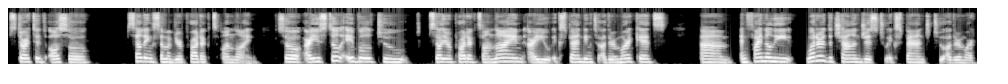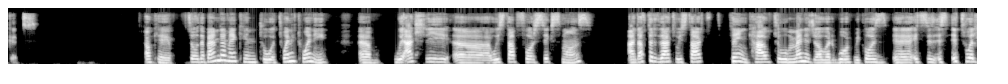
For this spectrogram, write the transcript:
started also selling some of your products online. So, are you still able to sell your products online? Are you expanding to other markets? Um, and finally, what are the challenges to expand to other markets? Okay, so the pandemic into 2020, um, we actually uh, we stopped for six months, and after that we start think how to manage our work because uh, it's, it's, it will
